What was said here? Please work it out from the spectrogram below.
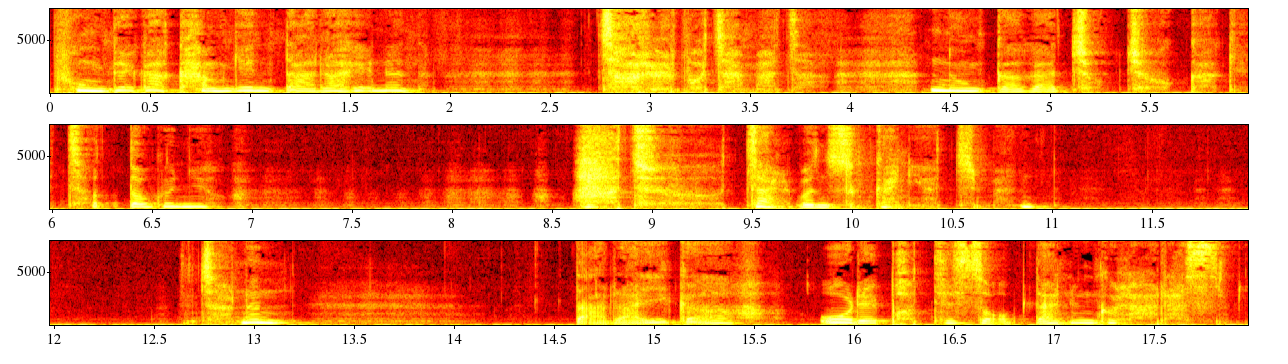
붕대가 감긴 딸아이는 저를 보자마자 눈가가 촉촉하게 쳤더군요. 아주 짧은 순간이었지만 저는 딸아이가 오래 버틸 수 없다는 걸 알았습니다.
